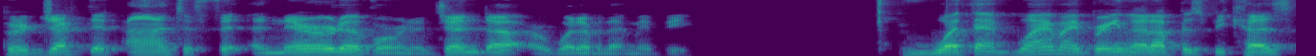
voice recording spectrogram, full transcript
projected on to fit a narrative or an agenda or whatever that may be. What that why am i bringing that up is because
